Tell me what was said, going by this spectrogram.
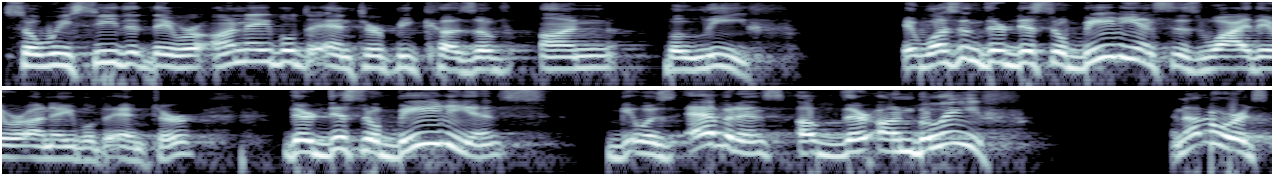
So we see that they were unable to enter because of unbelief. It wasn't their disobedience is why they were unable to enter. Their disobedience was evidence of their unbelief. In other words,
